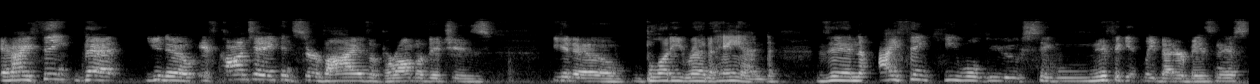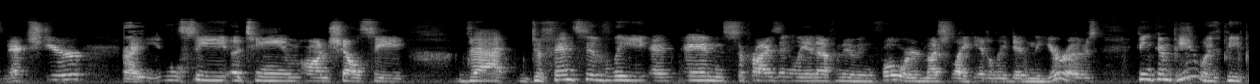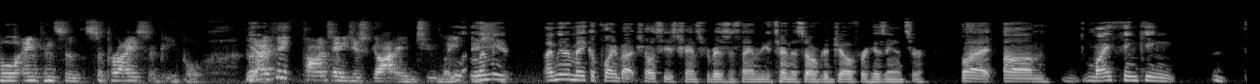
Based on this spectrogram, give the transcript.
And I think that, you know, if Conte can survive Abramovich's, you know, bloody red hand, then I think he will do significantly better business next year. Right. And you'll see a team on Chelsea that defensively and, and surprisingly enough moving forward, much like Italy did in the Euros, can compete with people and can su- surprise some people. But Yeah. I think Conte just got in too late. L- let me. year. I'm going to make a point about Chelsea's transfer business. I'm going to turn this over to Joe for his answer. But um, my thinking,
